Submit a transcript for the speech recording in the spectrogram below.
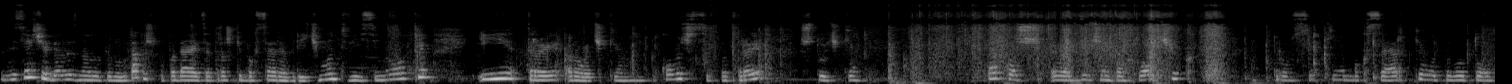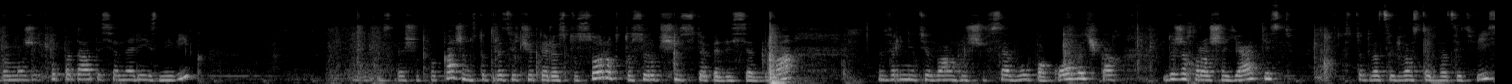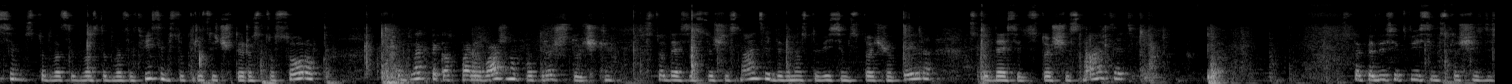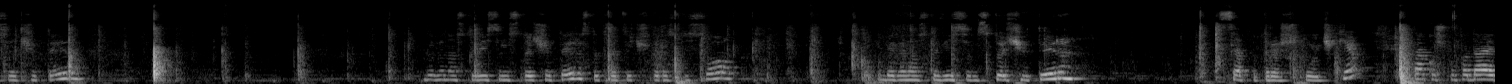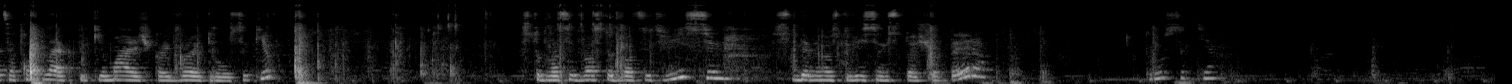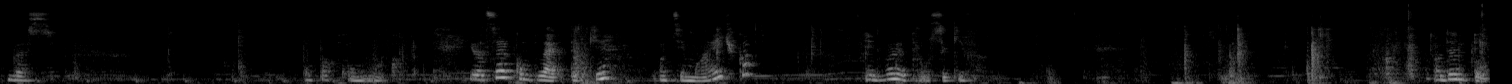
Дитяча білизна Лупілу. Також попадається трошки боксери в Річмонд 8 років і 3 рочки. Упаковочці по 3 штучки. Також е, дівчинка, хлопчик, трусики, боксерки, лупілотопи можуть попадатися на різний вік. Зараз дещо покажемо. 134, 140, 146, 152. Зверніть увагу, що все в упаковочках. Дуже хороша якість. 122, 128, 122, 128, 134, 140. В комплектиках переважно по 3 штучки. 110, 116, 98, 104, 110, 116, 158, 164, 98, 104, 134, 140, 98, 104. Це по три штучки. Також попадається комплектики маєчка і двоє трусиків. 122, 128, 98, 104. Трусики. Без упаковок. І оце комплектики. Оці маєчка і двоє трусиків. Один топ.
